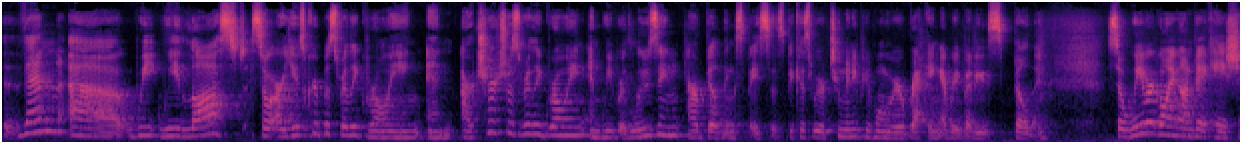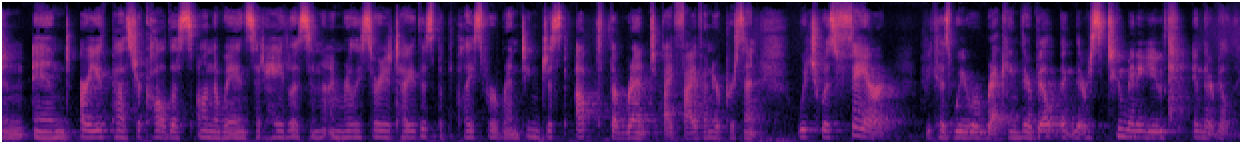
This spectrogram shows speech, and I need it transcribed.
then uh, we we lost. So our youth group was really growing, and our church was really growing, and we were losing our building spaces because we were too many people, and we were wrecking everybody's building. So we were going on vacation, and our youth pastor called us on the way and said, "Hey, listen, I'm really sorry to tell you this, but the place we're renting just upped the rent by 500 percent, which was fair because we were wrecking their building. There was too many youth in their building."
